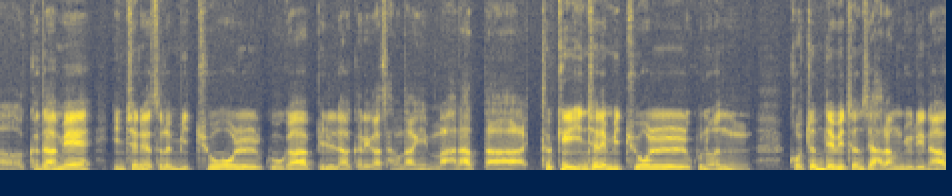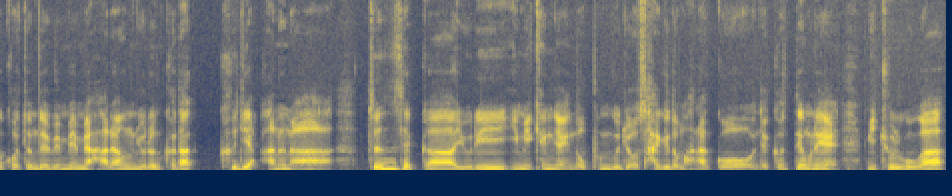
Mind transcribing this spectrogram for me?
어, 그 다음에 인천에서는 미추홀구가 빌라 거래가 상당히 많았다. 특히 인천의 미추홀구는 고점 대비 전세 하락률이나 고점 대비 매매 하락률은 그닥 크지 않으나 전세가율이 이미 굉장히 높은 거죠. 사기도 많았고 이제 그 때문에 미출구가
